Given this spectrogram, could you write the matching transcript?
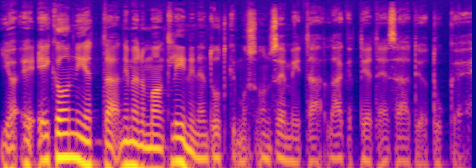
Ja e-, eikö ole niin, että nimenomaan kliininen tutkimus on se, mitä lääketieteen säätiö tukee?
